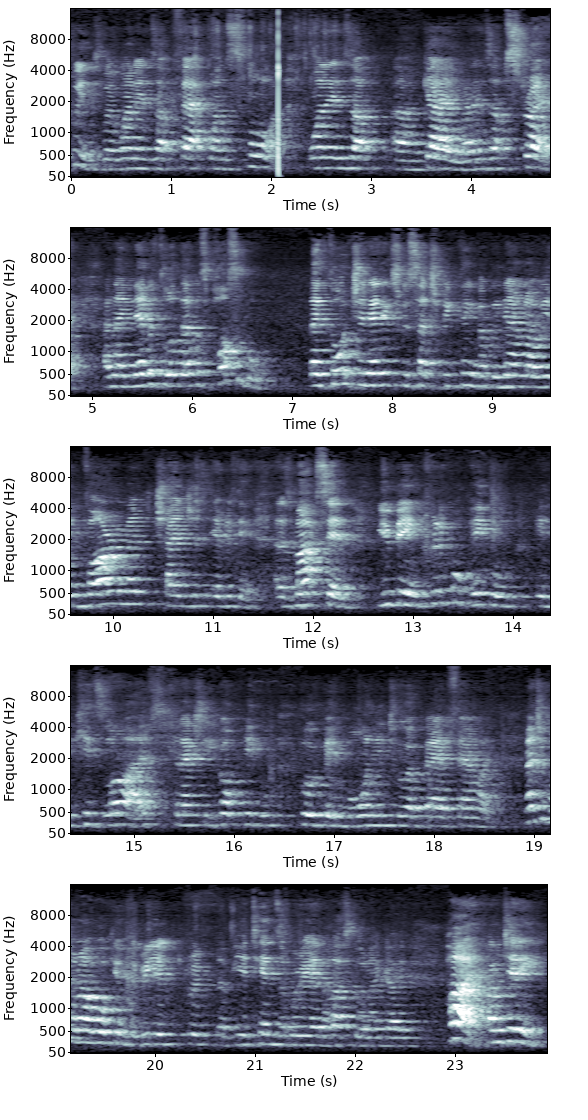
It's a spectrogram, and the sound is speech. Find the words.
twins, where one ends up fat, one's smaller, one ends up um, gay, one ends up straight. And they never thought that was possible. They thought genetics was such a big thing, but we now know environment changes everything. And as Mark said, you being critical people in kids' lives can actually help people who have been born into a bad family. Imagine when I walk in with a group of year 10s at Marianna High School and I go, Hi, I'm Jenny.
